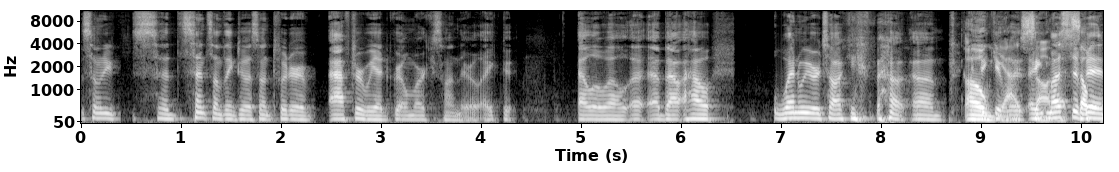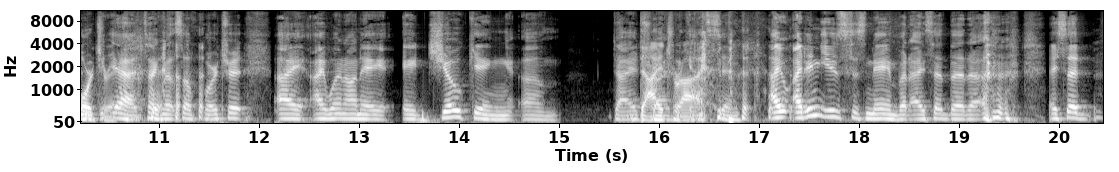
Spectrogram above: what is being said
somebody said sent something to us on Twitter after we had Greil Marcus on there like LOL uh, about how when we were talking about um I Oh, think it yeah, I was saw it must that. have been Self-portrait. yeah, talking about self-portrait. I I went on a a joking um diatribe, Diatribe. against him. I I didn't use his name, but I said that uh I said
